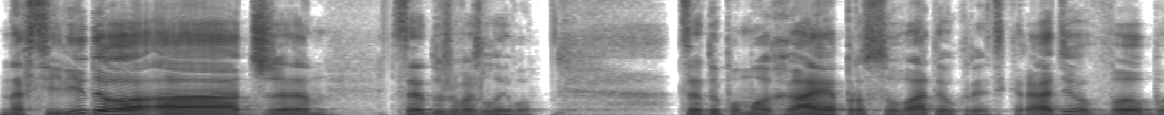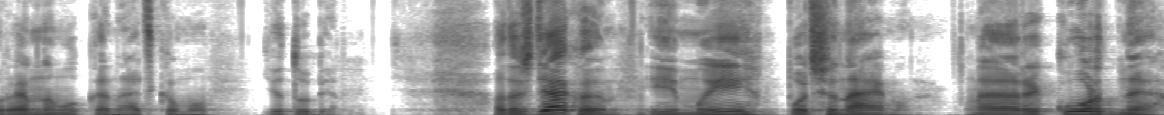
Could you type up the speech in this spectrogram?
на всі відео, адже це дуже важливо. Це допомагає просувати українське радіо в буремному канадському Ютубі. Отож, дякую, і ми починаємо. Е, Рекордне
